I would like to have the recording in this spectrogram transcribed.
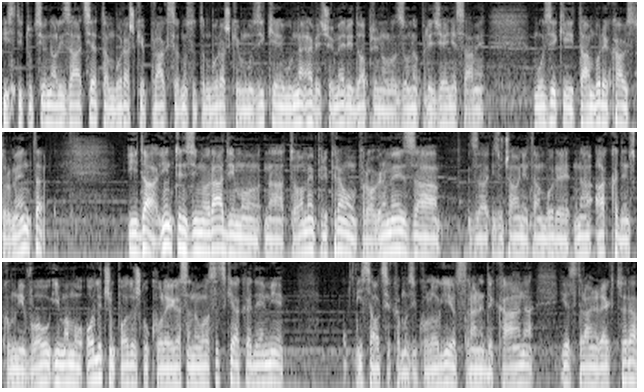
institucionalizacija tamburaške prakse, odnosno tamburaške muzike u najvećoj meri doprinulo za unapređenje same muzike i tambure kao instrumenta. I da, intenzivno radimo na tome, pripremamo programe za za izučavanje tambure na akademskom nivou. Imamo odličnu podršku kolega sa Novosadske akademije i sa odseka muzikologije od strane dekana i od strane rektora,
